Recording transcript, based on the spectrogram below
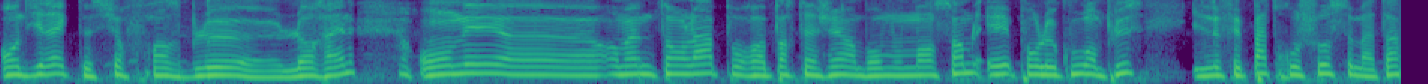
en direct sur France Bleu euh, Lorraine. On est euh, en même temps là pour partager un bon moment ensemble et pour le coup en plus, il ne fait pas trop chaud ce matin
